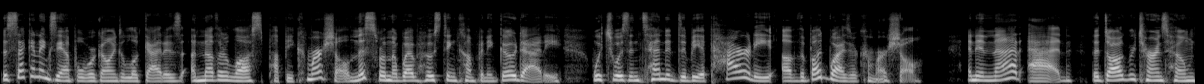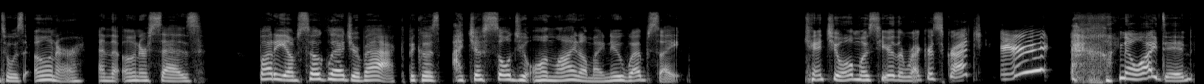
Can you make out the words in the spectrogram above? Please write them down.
The second example we're going to look at is another lost puppy commercial, and this from the web hosting company GoDaddy, which was intended to be a parody of the Budweiser commercial. And in that ad, the dog returns home to his owner, and the owner says, Buddy, I'm so glad you're back because I just sold you online on my new website. Can't you almost hear the record scratch? I know I did.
